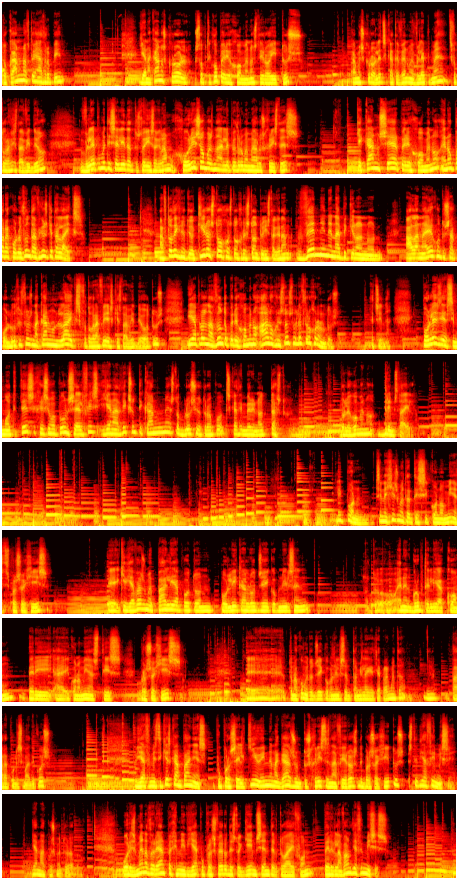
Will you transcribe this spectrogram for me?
Το κάνουν αυτό οι άνθρωποι για να κάνουν scroll στο οπτικό περιεχόμενο στη ροή τους κάνουμε scroll έτσι κατεβαίνουμε βλέπουμε τις φωτογραφίες και τα βίντεο βλέπουμε τη σελίδα του στο Instagram χωρίς όμως να αλληλεπιδρούμε με άλλους χρήστες και κάνουν share περιεχόμενο ενώ παρακολουθούν τα views και τα likes. Αυτό δείχνει ότι ο κύριος στόχος των χρηστών του Instagram δεν είναι να επικοινωνούν, αλλά να έχουν τους ακολούθους τους να κάνουν likes φωτογραφίες και στα βίντεο τους ή απλώς να δουν το περιεχόμενο άλλων χρηστών στο ελεύθερο χρόνο τους. Έτσι είναι. Πολλές διασημότητες χρησιμοποιούν selfies για να δείξουν τι κάνουν στον πλούσιο τρόπο της καθημερινότητάς τους. Το λεγόμενο dream style. Λοιπόν, συνεχίζουμε τα της οικονομίας της προσοχής. Ε, και διαβάζουμε πάλι από τον πολύ καλό Jacob Nielsen το nngroup.com περί ε, οικονομίας της προσοχής. Ε, τον ακούμε τον Jacob Nielsen τα μιλάει για τέτοια πράγματα. Είναι πάρα πολύ σημαντικός. Διαφημιστικές καμπάνιες που προσελκύουν είναι αναγκάζουν τους χρήστες να αφιερώσουν την προσοχή τους στη διαφήμιση. Για να ακούσουμε τώρα εδώ. Ορισμένα δωρεάν παιχνίδια που προσφέρονται στο Game Center του iPhone περιλαμβάνουν διαφημίσεις.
